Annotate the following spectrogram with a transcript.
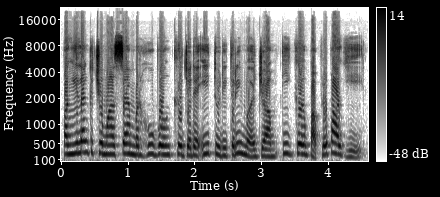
panggilan kecemasan berhubung kejadian itu diterima jam 3.40 pagi.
